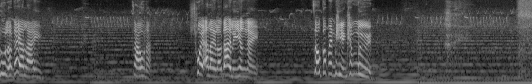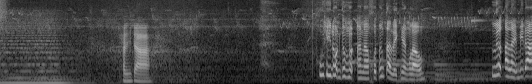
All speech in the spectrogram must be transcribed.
รู้แล้วได้อะไร เจ้าน่ะ ช่วยอะไรเราได้หรือยังไง เจ้าก็เป็นเพียงแค่หมื่นพระธิดา ผู้ที่โดนกำหนดอนาคตตั้งแต่เล็กอย่างเรา เลือกอะไรไม่ได้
